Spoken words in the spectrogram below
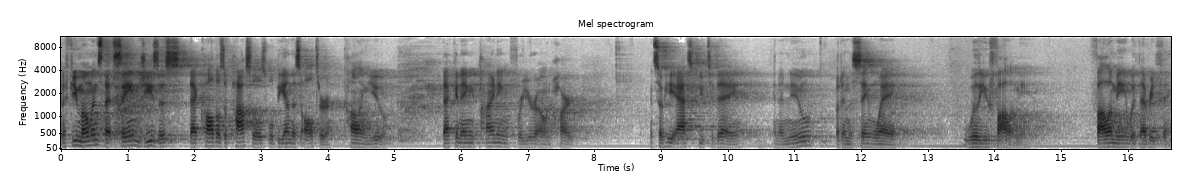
In a few moments, that same Jesus that called those apostles will be on this altar calling you, beckoning, pining for your own heart. And so he asks you today, in a new but in the same way, will you follow me? Follow me with everything.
